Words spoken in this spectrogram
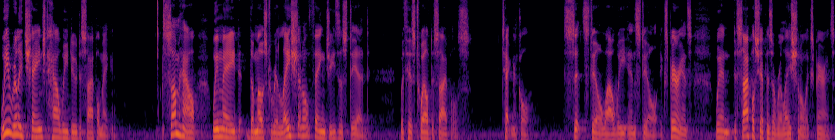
we really changed how we do disciple making. Somehow, we made the most relational thing Jesus did with his 12 disciples technical, sit still while we instill experience when discipleship is a relational experience.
